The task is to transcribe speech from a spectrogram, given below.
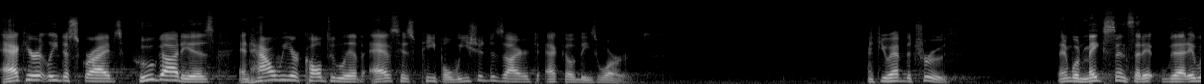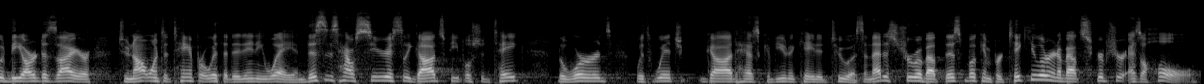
accurately describes who God is and how we are called to live as his people, we should desire to echo these words. If you have the truth, then it would make sense that it, that it would be our desire to not want to tamper with it in any way. And this is how seriously God's people should take the words with which God has communicated to us. And that is true about this book in particular and about Scripture as a whole.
